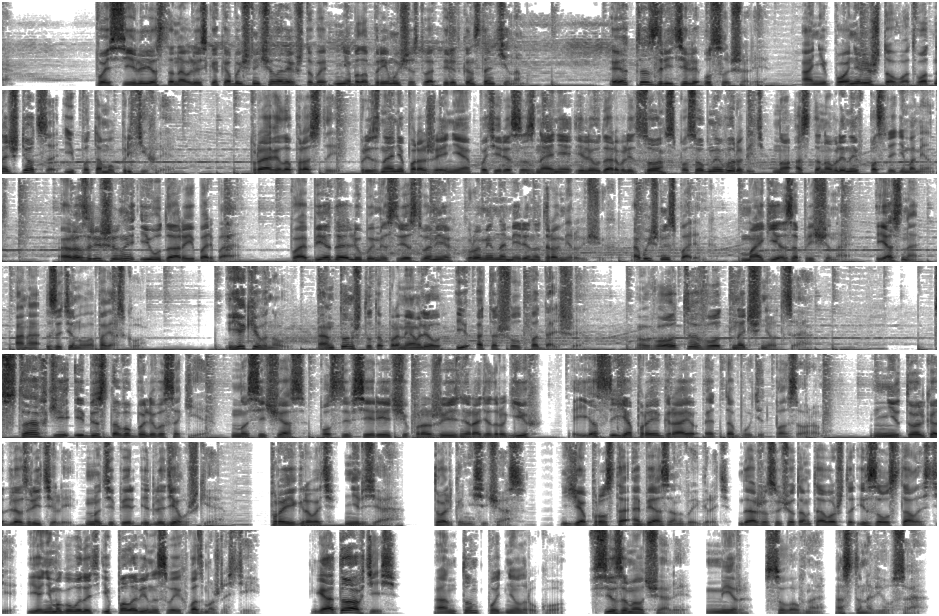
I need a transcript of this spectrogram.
По силе я становлюсь как обычный человек, чтобы не было преимущества перед Константином. Это зрители услышали. Они поняли, что вот-вот начнется, и потому притихли. Правила просты. Признание поражения, потеря сознания или удар в лицо способны вырубить, но остановлены в последний момент. Разрешены и удары, и борьба. Победа любыми средствами, кроме намеренно травмирующих. Обычный спарринг. Магия запрещена. Ясно? Она затянула повязку. Я кивнул. Антон что-то промямлил и отошел подальше. Вот-вот начнется. Ставки и без того были высокие. Но сейчас, после всей речи про жизнь ради других, если я проиграю, это будет позором. Не только для зрителей, но теперь и для девушки. Проигрывать нельзя. Только не сейчас. Я просто обязан выиграть, даже с учетом того, что из-за усталости я не могу выдать и половины своих возможностей. «Готовьтесь!» Антон поднял руку. Все замолчали. Мир словно остановился.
